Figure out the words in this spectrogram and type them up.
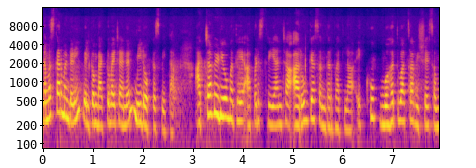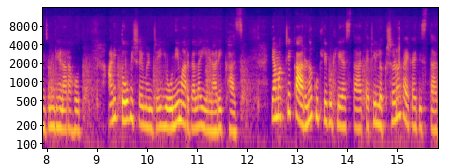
नमस्कार मंडळी welcome back to my channel मी डॉक्टर स्मिता. आजच्या व्हिडिओमध्ये आपण स्त्रियांच्या आरोग्यासंदर्भातला एक खूप महत्त्वाचा विषय समजून घेणार आहोत. आणि तो विषय म्हणजे योनी मार्गाला येणारी खाज. यामागची कारणं कुठली कुठली असतात? त्याची लक्षणं काय काय दिसतात?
